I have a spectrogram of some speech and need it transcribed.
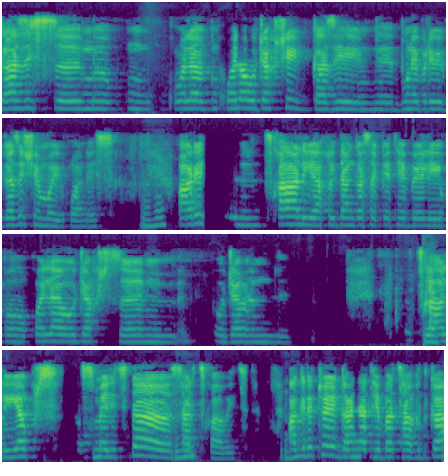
გაზის ყველა ყველა ოჯახში გაზი ბუნებრივი გაზი შემოიყვანეს. არის წყალი ახლიდან გასაკეთებელი იყო ყველა ოჯახს ოჯახ წყალი აქვს სმელიც და სარწყავიც. აგრეთვე განათებაც აღდგა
